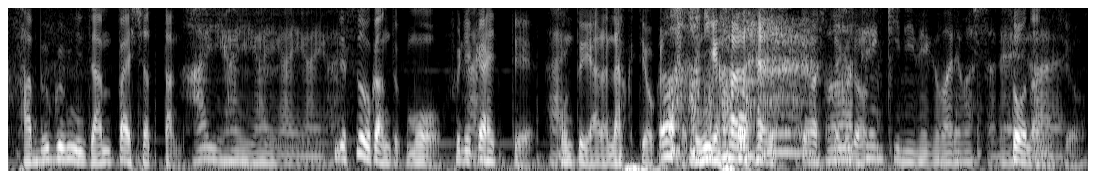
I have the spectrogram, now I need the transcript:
サブ組に惨敗しちゃったんです。はいはいはいはいはい、はい、で須藤監督も振り返って、はい、本当やらなくてよかった。と苦笑いしてましたけど。天気に恵まれましたね。そうなんですよ、はい、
